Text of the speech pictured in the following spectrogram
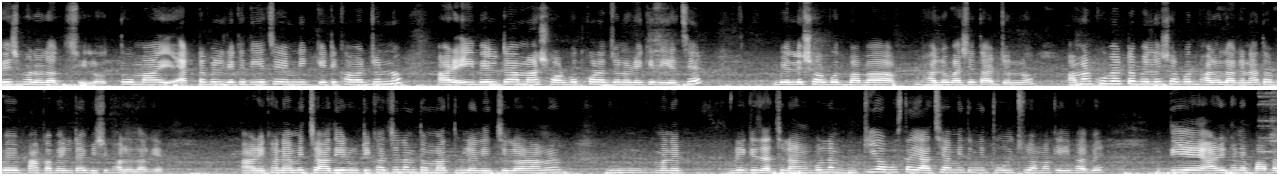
বেশ ভালো লাগছিল। তো মা একটা বেল রেখে দিয়েছে এমনি কেটে খাওয়ার জন্য। আর এই বেলটা মা শরবত করার জন্য রেখে দিয়েছে। বেলের শরবত বাবা ভালোবাসে তার জন্য। আমার খুব একটা বেলের শরবত ভালো লাগে না, তবে পাকা বেলটাই বেশি ভালো লাগে। আর এখানে আমি চা দিয়ে রুটি খাচ্ছিলাম, তো মা তুলে নিচ্ছিল। আর আমার মানে রেগে যাচ্ছিল। আমি বললাম, কী অবস্থায় আছি? আমি তুমি তুলছো আমাকে এইভাবে? দিয়ে, আর এখানে বাবা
